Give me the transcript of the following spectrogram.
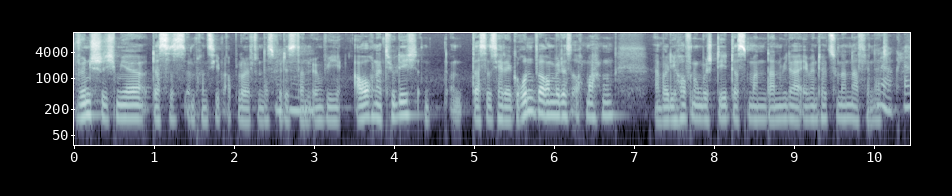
wünsche ich mir, dass es im Prinzip abläuft und dass wir mhm. das dann mhm. irgendwie auch natürlich, und, und, das ist ja der Grund, warum wir das auch machen, äh, weil die Hoffnung besteht, dass man dann wieder eventuell zueinander findet. Ja, klar.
